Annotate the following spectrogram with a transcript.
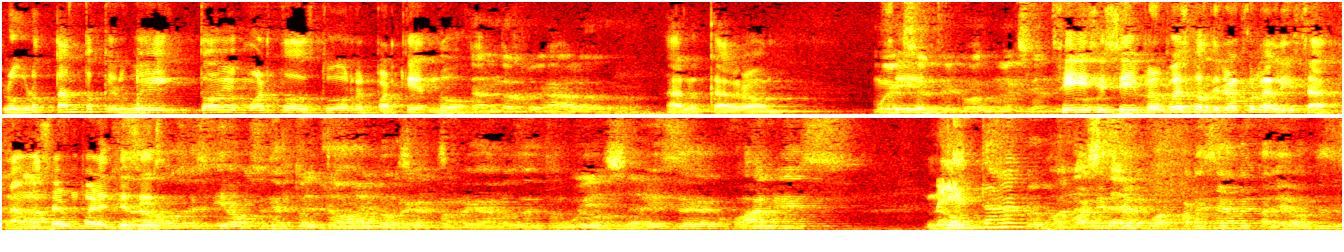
logró tanto que el güey todavía muerto estuvo repartiendo Dando regalos, a lo cabrón. Muy Sí. excéntricos, muy excéntricos. Sí, sí, sí, pero puedes continuar con la lista, nada más hacer un paréntesis. Íbamos, es- íbamos en Elton Elton John, los, sí. rega- los regalos de Elton. John, Weezer, Juanes. ¿Neta? Pero Juanes era- Juanes era metalero antes de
